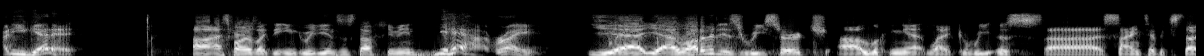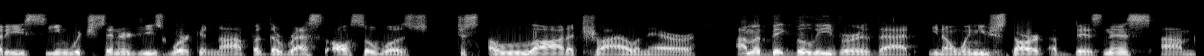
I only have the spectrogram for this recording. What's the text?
how do you get it? Uh, as far as like the ingredients and stuff, you mean? Yeah, right. Yeah, yeah. A lot of it is research, uh, looking at like re- uh, uh, scientific studies, seeing which synergies work and not. But the rest also was just a lot of trial and error. I'm a big believer that you know when you start a business, um,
